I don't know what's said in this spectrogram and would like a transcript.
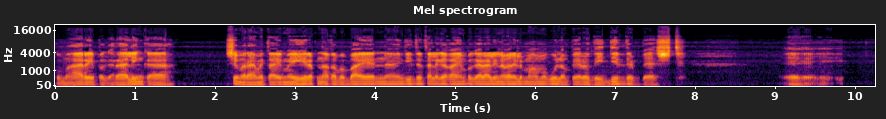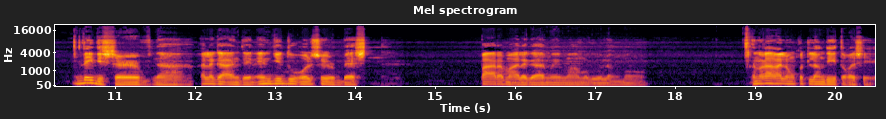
kung maaari, pag-aralin ka. Kasi marami tayong mahihirap na kababayan na hindi na talaga kayang pag-aralin ng kanilang mga magulang, pero they did their best. Eh, they deserve na alagaan din and you do also your best para maalagaan mo yung mga magulang mo. Ang nakakalungkot lang dito kasi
